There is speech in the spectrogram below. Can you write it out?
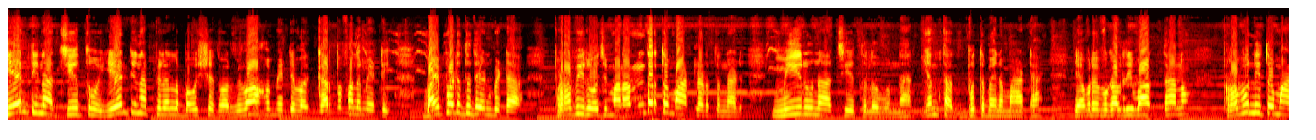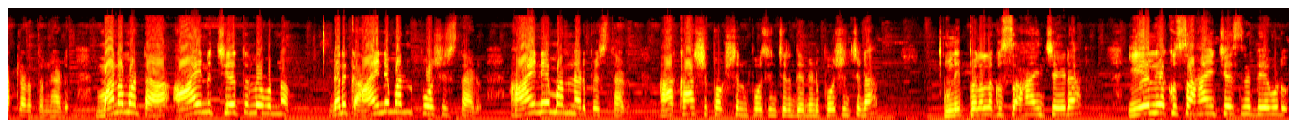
ఏంటి నా జీవితం? ఏంటి నా పిల్లల భవిష్యత్తు? వారి వివాహం ఏంటి? వారి గర్భఫలం ఏంటి భయపడద్దు దేవుని బిడ్డ. ప్రభు ఈరోజు మనందరితో మాట్లాడుతున్నాడు. మీరు నా చేతిలో ఉన్నారు. ఎంత అద్భుతమైన మాట. ఎవరు ఇవ్వగలరు ఈ వాగ్దానం? ప్రభు నీతో మాట్లాడుతున్నాడు. మనమట ఆయన చేతుల్లో ఉన్నాం. గనుక ఆయనే మనల్ని పోషిస్తాడు. ఆయనే మనల్ని నడిపిస్తాడు. ఆకాశ పక్షులను పోషించిన దేవుడిని పోషించడా నీ పిల్లలకు సహాయం చేయడా? ఏలియకు సహాయం చేసిన దేవుడు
